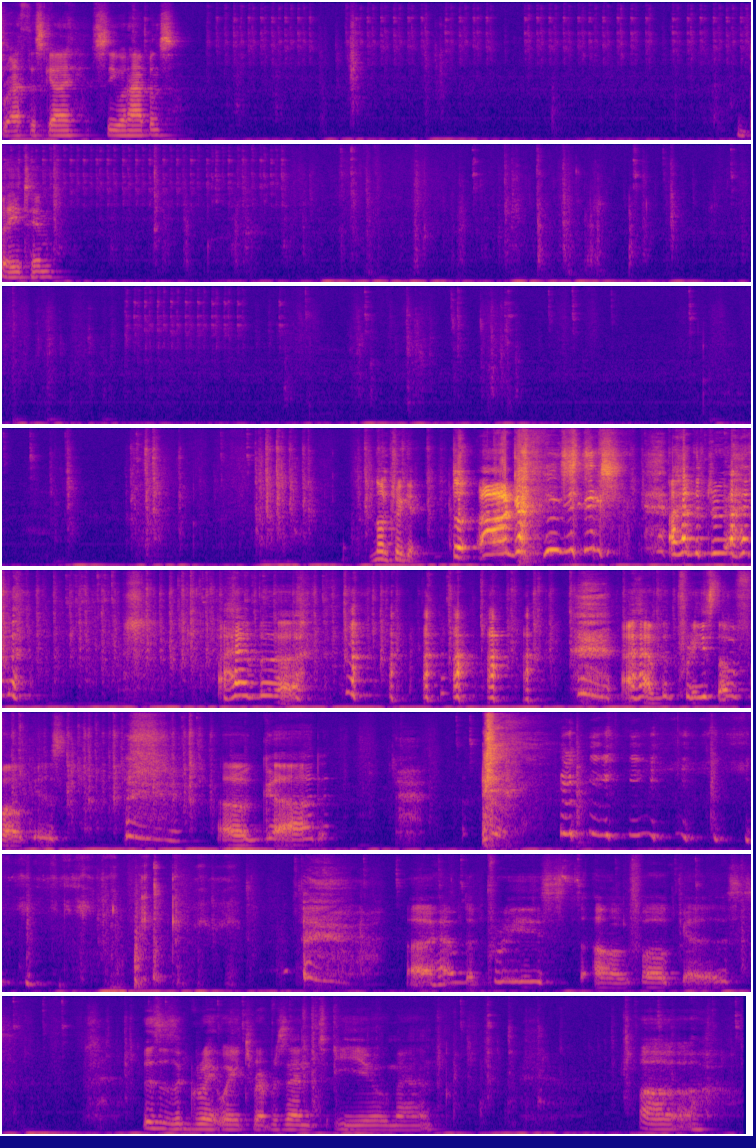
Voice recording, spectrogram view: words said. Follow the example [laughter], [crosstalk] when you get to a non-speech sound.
Wrath this guy. See what happens. Bait him. It. Oh ah, god! I had the. I had the. I had the. I have the priest on focus. Oh god. [laughs] I have the priest on focus. This is a great way to represent you, man. Oh.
